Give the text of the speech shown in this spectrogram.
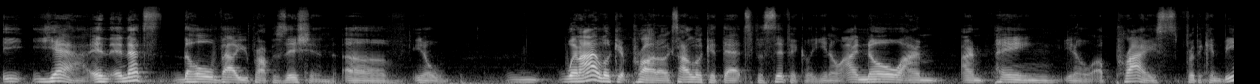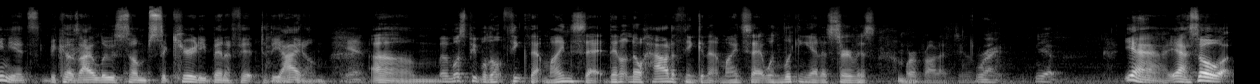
Yeah, and and that's the whole value proposition of you know when I look at products, I look at that specifically. You know, I know I'm I'm paying you know a price for the convenience because I lose some security benefit to the item. Yeah. Um, But most people don't think that mindset. They don't know how to think in that mindset when looking at a service or a product. You know? Right. Yep. Yeah, yeah. So,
